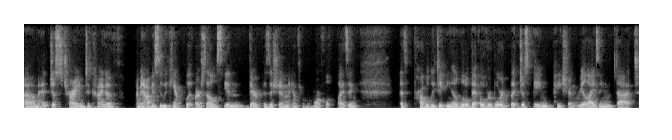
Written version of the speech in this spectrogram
um, and just trying to kind of I mean, obviously, we can't put ourselves in their position anthropomorphizing as probably taking a little bit overboard, but just being patient, realizing that,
